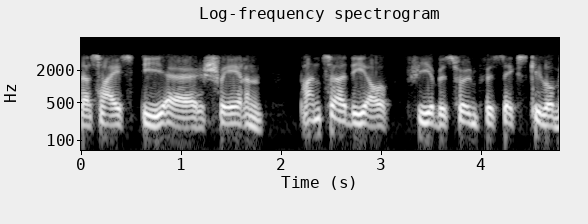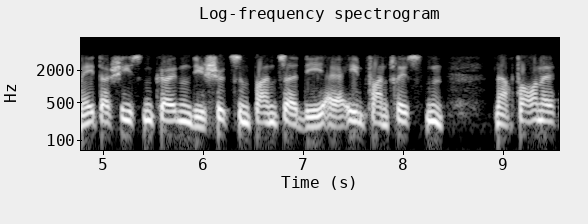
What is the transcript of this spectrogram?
Das heißt, die äh, schweren Panzer, die auf vier bis fünf bis sechs Kilometer schießen können, die Schützenpanzer, die äh, Infanteristen nach vorne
